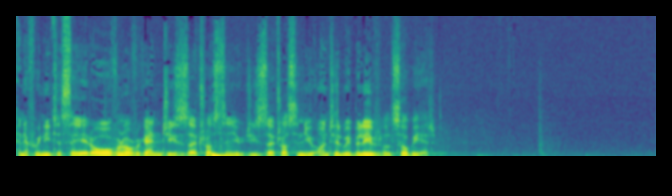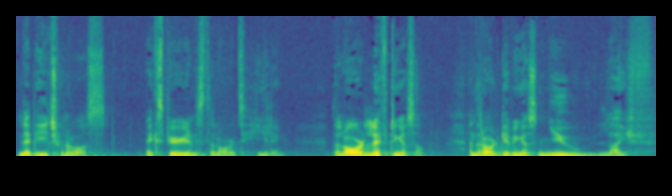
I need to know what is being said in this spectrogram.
And if we need to say it over and over again, Jesus, I trust in you, Jesus, I trust in you, until we believe it, well, so be it. Let each one of us experience the Lord's healing, the Lord lifting us up, and the Lord giving us new life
